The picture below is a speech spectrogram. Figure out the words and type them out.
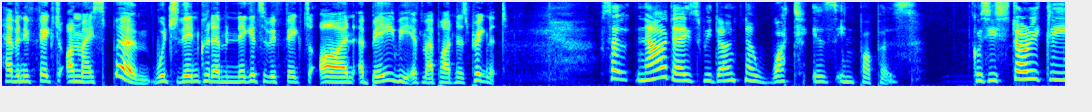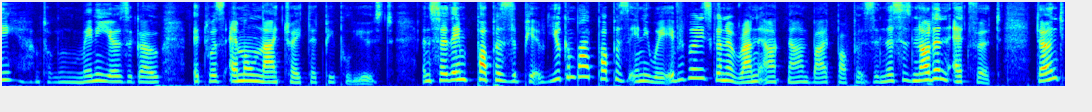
have an effect on my sperm, which then could have a negative effect on a baby if my partner's pregnant? So nowadays we don't know what is in poppers. Because historically, I'm talking many years ago, it was amyl nitrate that people used. And so then poppers appeared. You can buy poppers anywhere. Everybody's going to run out now and buy poppers. And this is not an advert. Don't,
